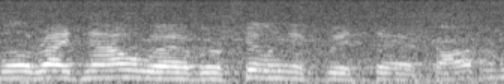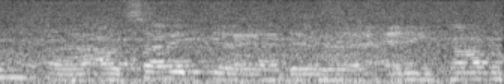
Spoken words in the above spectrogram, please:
Well, right now uh, we're filling it with uh, carbon. Uh, outside, uh, they're adding carbon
